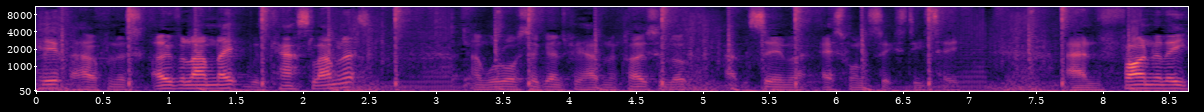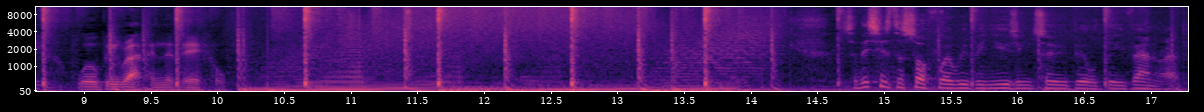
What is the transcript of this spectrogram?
here for helping us over laminate with cast laminate and we're also going to be having a closer look at the Summa S160T. And finally we'll be wrapping the vehicle. So this is the software we've been using to build the van wrap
